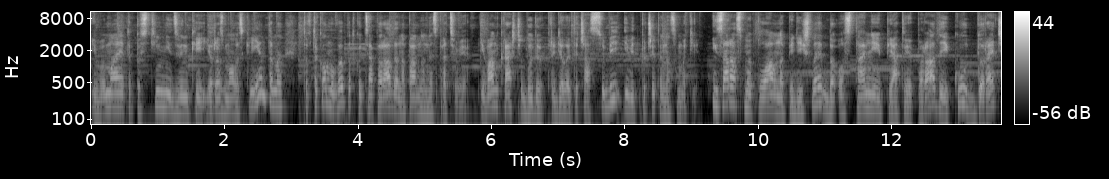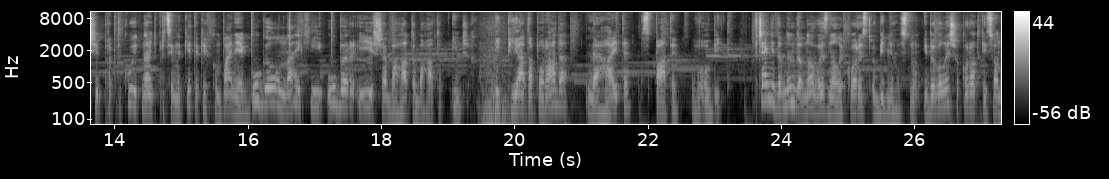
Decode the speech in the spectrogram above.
і ви маєте постійні дзвінки і розмови з клієнтами, то в такому випадку ця порада, напевно, не спрацює, і вам краще буде приділити час собі і відпочити на самоті. І зараз ми плавно підійшли до останньої п'ятої поради, яку, до речі, практикують навіть працівники таких компаній, як Google, Nike, Uber і ще багато-багато інших. І п'ята порада лягайте спати в обід. Вчені давним-давно визнали користь обіднього сну і довели, що короткий сон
